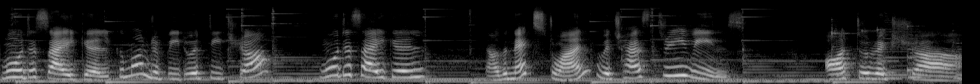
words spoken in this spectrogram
motorcycle. Come on, repeat with teacher. Motorcycle. Now the next one which has three wheels. Auto rickshaw.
